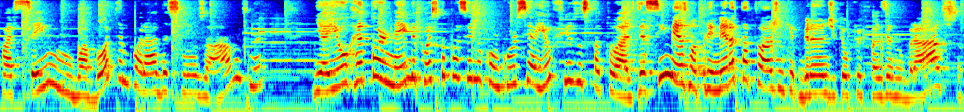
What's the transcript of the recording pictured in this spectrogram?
passei uma boa temporada sem usá-los, né? E aí eu retornei depois que eu passei no concurso e aí eu fiz as tatuagens. E assim mesmo, a primeira tatuagem grande que eu fui fazer no braço,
